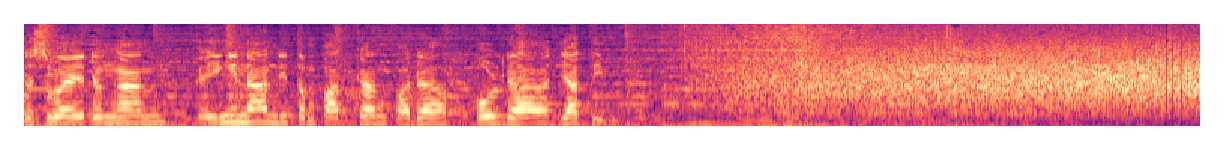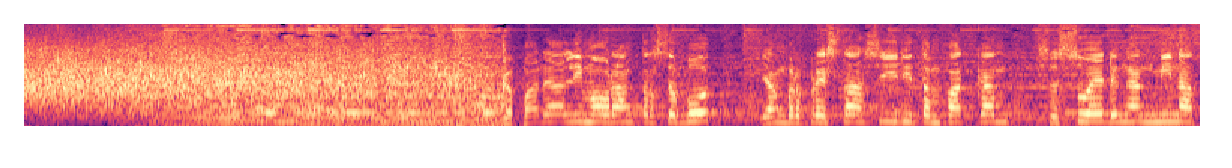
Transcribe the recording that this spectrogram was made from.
sesuai dengan keinginan ditempatkan pada Polda Jatim. Kepada lima orang tersebut yang berprestasi ditempatkan sesuai dengan minat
